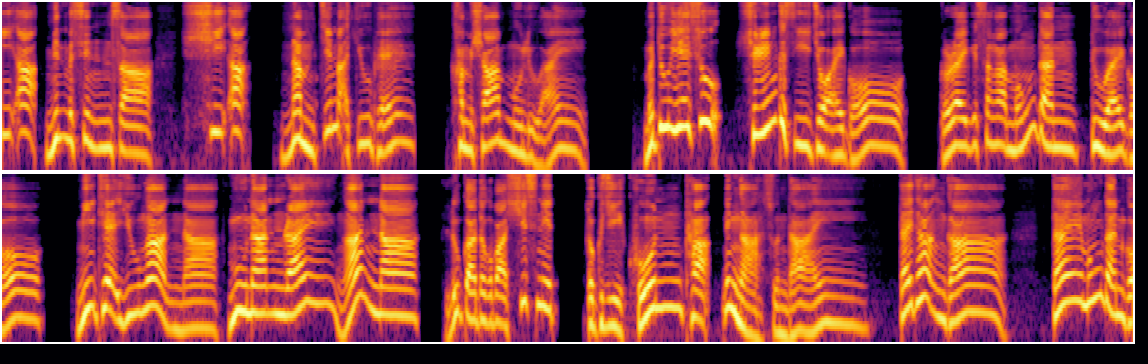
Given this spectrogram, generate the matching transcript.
นี่อะมิดมสินซาชีอะนำจิมอะคิวเพคำชามูลูไอ มาดูเยซูชริงกสีจ่อไอโกกรกสังมุงดันดูไอโกมีเทยูงานนามูนานไรงานนาลูกาตกบาชิสนิดตกจีคุณทะนิงาสุนได้แต่ถ้าอังกาแต่มุงดันโก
